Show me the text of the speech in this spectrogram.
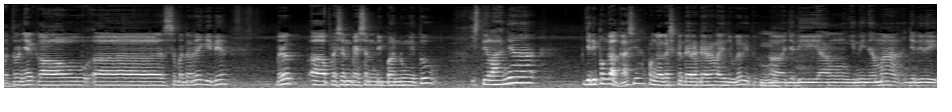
betulnya kalau eh, sebenarnya gini ya, bener passion passion di Bandung itu istilahnya jadi penggagas ya, penggagas ke daerah-daerah lain juga gitu. Eh, jadi yang ininya mah jadi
